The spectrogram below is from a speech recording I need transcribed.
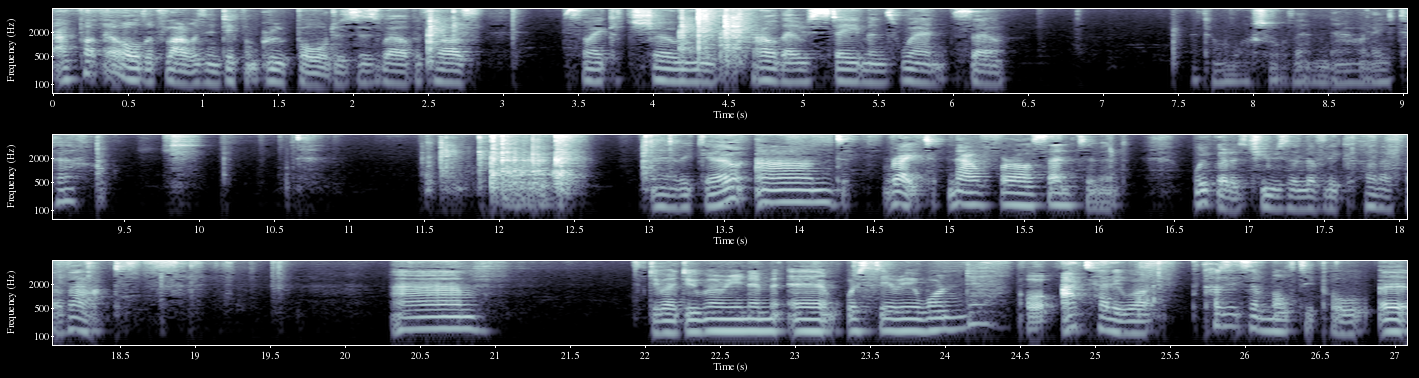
I put all the flowers in different group orders as well because so I could show you how those stamens went. So I can wash all them now later. There we go. And right, now for our sentiment. We've got to choose a lovely colour for that. Um, do I do Marina uh, Wisteria Wonder? Or I tell you what, because it's a multiple, uh,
